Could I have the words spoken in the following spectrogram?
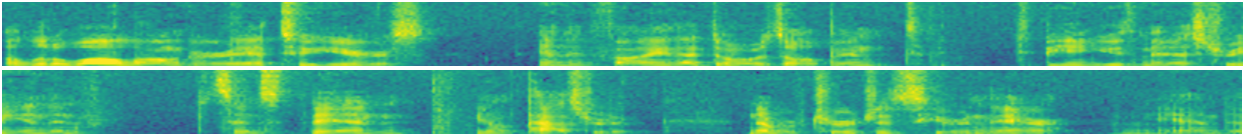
a little while longer, two years. And then finally that door was open to, to be in youth ministry. And then since then, you know, pastored a number of churches here and there. And uh,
